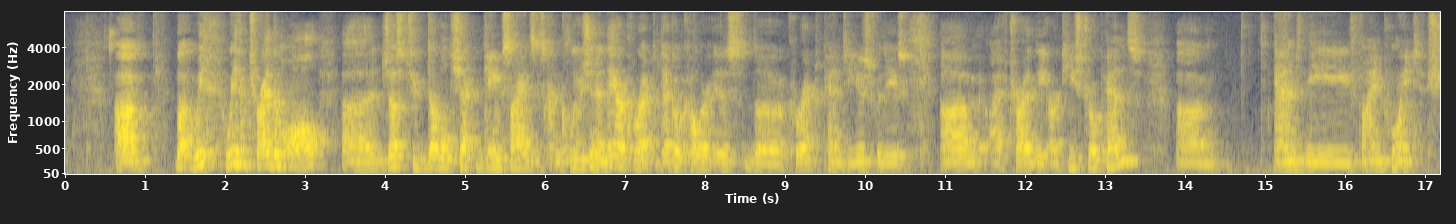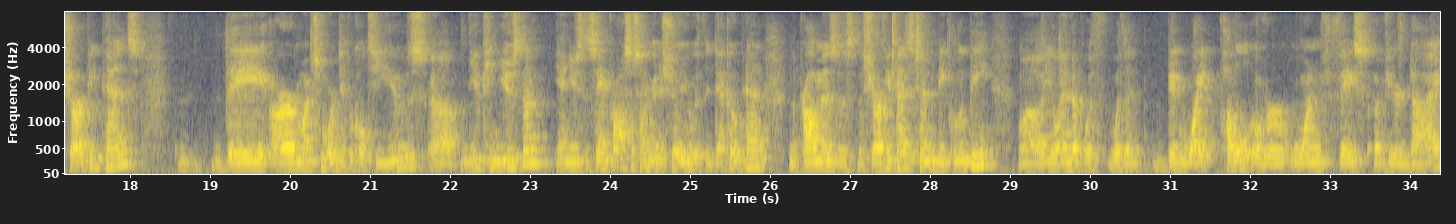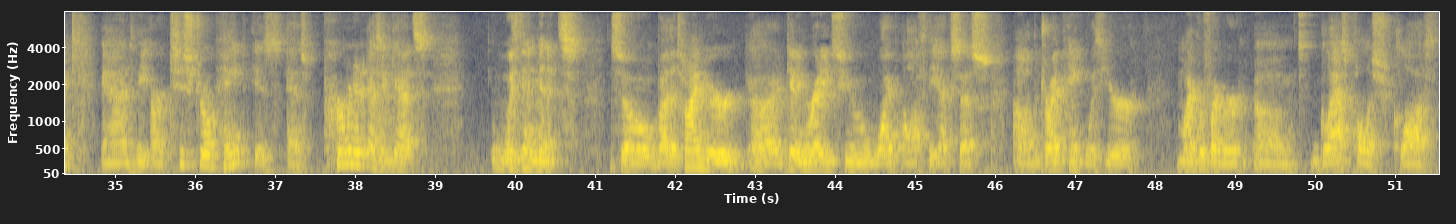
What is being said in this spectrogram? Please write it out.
Um, but we, we have tried them all uh, just to double check Game Science's conclusion, and they are correct. Deco Color is the correct pen to use for these. Um, I've tried the Artistro pens um, and the Fine Point Sharpie pens. They are much more difficult to use. Uh, you can use them and use the same process I'm going to show you with the Deco pen. And the problem is, is the Sharpie pens tend to be gloopy. Uh, you'll end up with, with a big white puddle over one face of your die. And the Artistro paint is as permanent as it gets within minutes. So by the time you're uh, getting ready to wipe off the excess, uh, the dry paint with your microfiber um, glass polish cloth,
